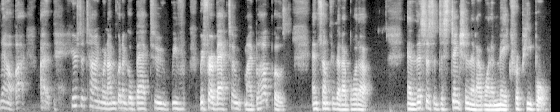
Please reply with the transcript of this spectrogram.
Now, I, I, here's a time when I'm going to go back to refer back to my blog post and something that I brought up and this is a distinction that I want to make for people.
